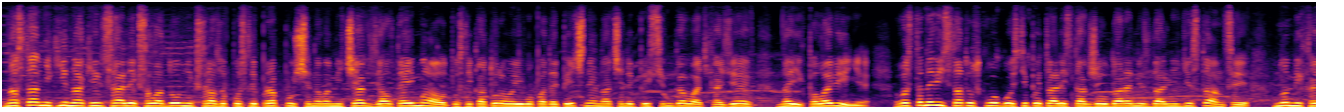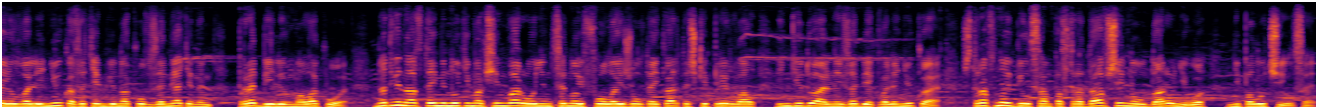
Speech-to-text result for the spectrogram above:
Наставник Янакиевца Олег Солодовник сразу после пропущенного мяча взял тайм-аут, после которого его подопечные начали прессинговать хозяев на их половине. Восстановить статус-кво гости пытались также ударами с дальней дистанции, но Михаил Валенюк, а затем Юнаков Замятиным пробили в молоко. На 12-й минуте Максим Воронин ценой фола и желтой карточки прервал индивидуальный забег Валенюка. Штрафной бил сам пострадавший, но удар у него не получился.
